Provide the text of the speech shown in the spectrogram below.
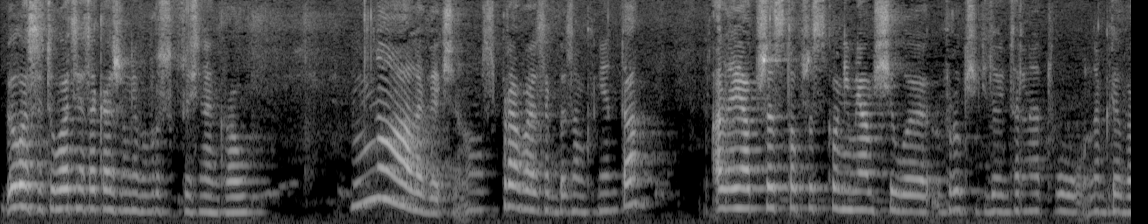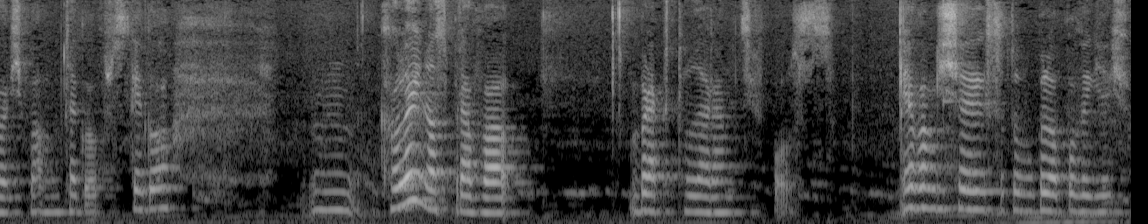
była sytuacja taka, że mnie po prostu ktoś nękał. No, ale wiecie, no, sprawa jest jakby zamknięta, ale ja przez to wszystko nie miałam siły wrócić do internetu, nagrywać wam tego wszystkiego. Mm, Kolejna sprawa, brak tolerancji w Polsce. Ja wam dzisiaj chcę to w ogóle opowiedzieć.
